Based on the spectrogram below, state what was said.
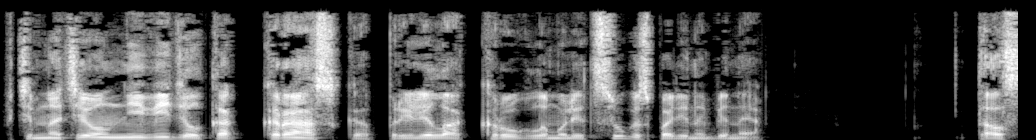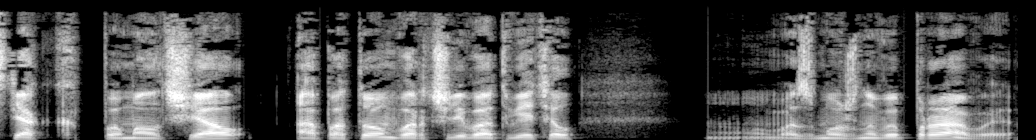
В темноте он не видел, как краска прилила к круглому лицу господина Бине. Толстяк помолчал, а потом ворчливо ответил, «Возможно, вы правы.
